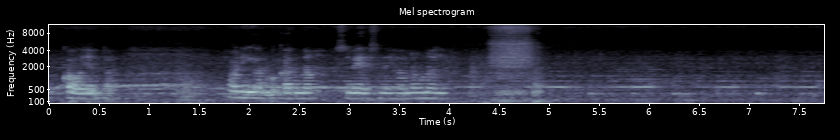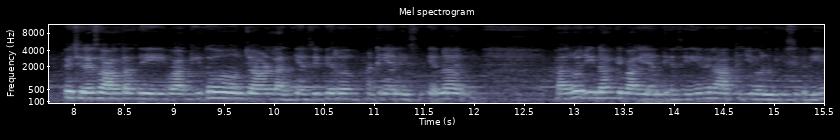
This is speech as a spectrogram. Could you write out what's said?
ਔਖਾ ਹੋ ਜਾਂਦਾ। ਪਾਣੀ ਗਰਮ ਕਰਨਾ ਸਵੇਰੇ ਸਨੇਹਾ ਲਾਉਣਾ ਜੀ ਪਿਛਲੇ ਸਾਲ ਤਾਂ ਅਸੀਂ ਬਾਗੀ ਤੋਂ ਜਾਣ ਲੱਗ ਗਏ ਸੀ, ਫਿਰ ਹਟੀਆਂ ਨਹੀਂ ਸੀ ਨਾ ਹਰ ਰੋਜ਼ ਹੀ ਨਹਾ ਕੇ ਵਗ ਜਾਂਦੀਆਂ ਸੀ ਫਿਰ ਰਾਤ ਜੀ ਬਣ ਗਈ ਸੀ ਵਧੀਆ।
